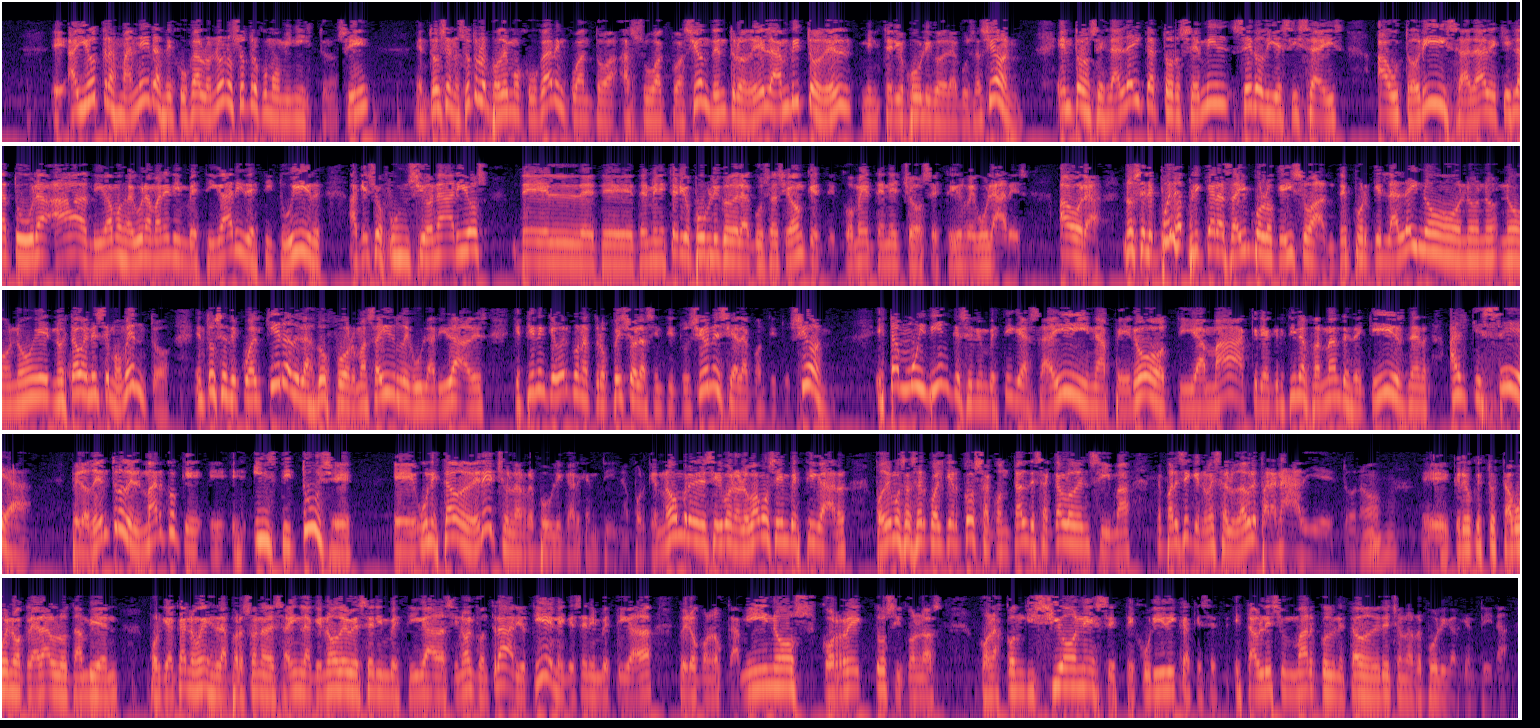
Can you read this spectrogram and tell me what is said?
Eh, hay otras maneras de juzgarlo, no nosotros como ministros, ¿sí? Entonces nosotros lo podemos juzgar en cuanto a, su actuación dentro del ámbito del Ministerio Público de la Acusación. Entonces la ley 14.016 autoriza a la legislatura a, digamos, de alguna manera investigar y destituir a aquellos funcionarios del, del Ministerio Público de la Acusación que cometen hechos este, irregulares. Ahora, no se le puede aplicar a Saín por lo que hizo antes, porque la ley no, no, no, no, no, no estaba en ese momento. Entonces, de cualquiera de las dos formas hay irregularidades que tienen que ver con atropello a las instituciones y a la Constitución. Está muy bien que se lo investigue a Saín, a Perotti, a Macri, a Cristina Fernández de Kirchner, al que sea, pero dentro del marco que eh, eh, instituye eh, un Estado de Derecho en la República Argentina. Porque en nombre de decir, bueno, lo vamos a investigar, podemos hacer cualquier cosa con tal de sacarlo de encima, me parece que no es saludable para nadie esto, ¿no? Eh, creo que esto está bueno aclararlo también, porque acá no es la persona de Saín la que no debe ser investigada, sino al contrario, tiene que ser investigada, pero con los caminos correctos y con las con las condiciones este, jurídicas que se establece un marco de un Estado de Derecho en la República Argentina.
